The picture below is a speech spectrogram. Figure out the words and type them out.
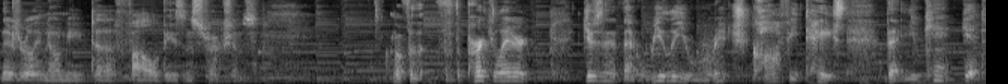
there's really no need to follow these instructions. But for the, for the percolator, gives it that really rich coffee taste that you can't get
